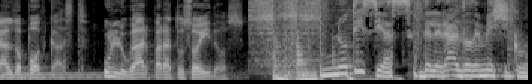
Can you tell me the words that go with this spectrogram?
Heraldo Podcast, un lugar para tus oídos. Noticias del Heraldo de México.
